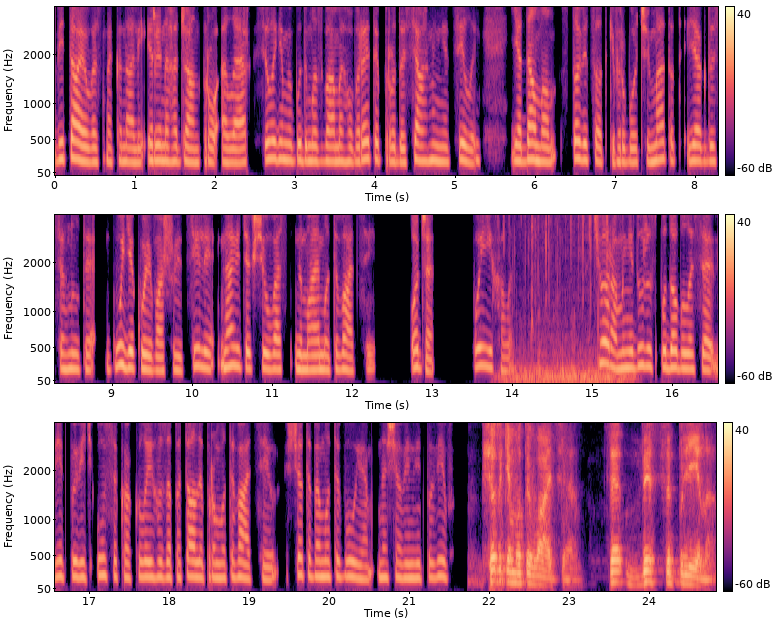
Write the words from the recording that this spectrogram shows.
Вітаю вас на каналі Ірина Гаджан про ЛР. Сьогодні ми будемо з вами говорити про досягнення цілей. Я дам вам 100% робочий метод, як досягнути будь-якої вашої цілі, навіть якщо у вас немає мотивації. Отже, поїхали. Вчора мені дуже сподобалася відповідь Усика, коли його запитали про мотивацію. Що тебе мотивує? На що він відповів? Що таке мотивація? Це дисципліна.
